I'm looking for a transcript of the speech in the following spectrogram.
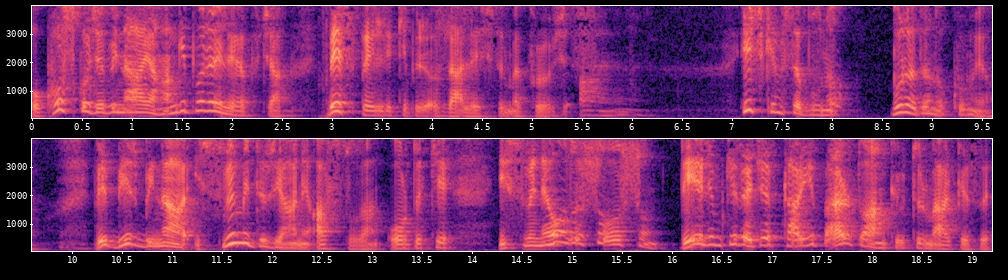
o koskoca binayı hangi parayla yapacak? Besbelli ki bir özelleştirme projesi. Hiç kimse bunu buradan okumuyor. Ve bir bina ismi midir yani asıl olan? Oradaki ismi ne olursa olsun. Diyelim ki Recep Tayyip Erdoğan Kültür Merkezi.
